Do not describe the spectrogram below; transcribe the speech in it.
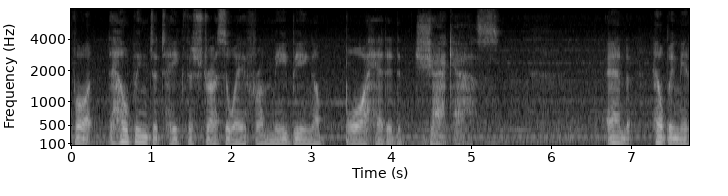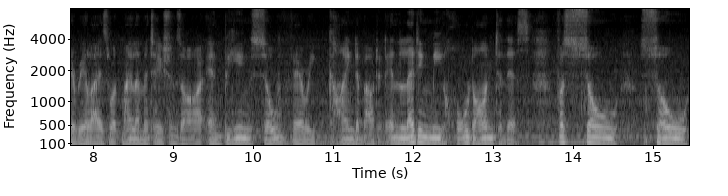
for helping to take the stress away from me being a boar-headed jackass. And helping me to realize what my limitations are and being so very kind about it and letting me hold on to this for so, so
